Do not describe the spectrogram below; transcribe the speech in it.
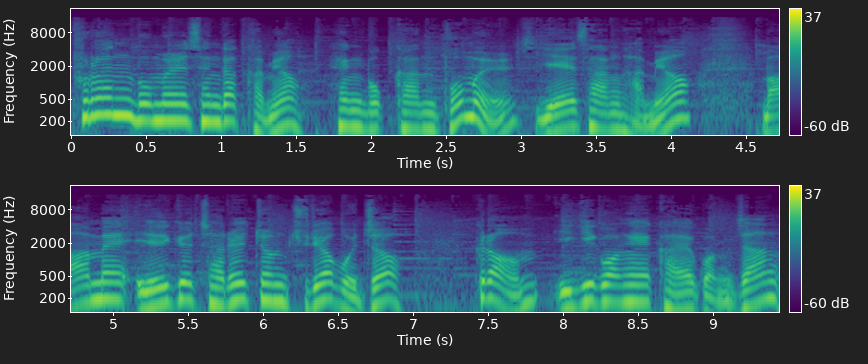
푸른 봄을 생각하며 행복한 봄을 예상하며 마음의 일교차를 좀 줄여보죠. 그럼 이기광의 가요광장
